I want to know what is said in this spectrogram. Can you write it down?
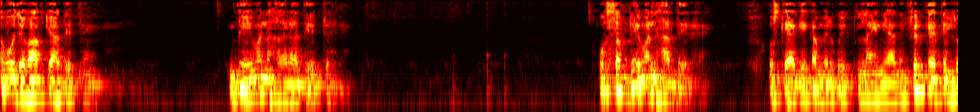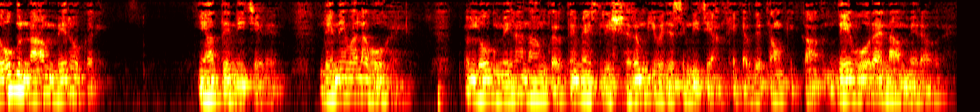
अब वो जवाब क्या देते हैं? देवन हारा देते हैं। वो सब देवन हार दे रहे हैं। उसके आगे का मेरे को एक लाइन याद है। फिर कहते लोग नाम मेरो करे, यहाँ ते नीचे रहे देने वाला वो है। लोग मेरा नाम करते हैं, मैं इसलिए शर्म की वजह से नीचे आँखें कर देता हूँ कि देव हो रहा है, नाम मेरा हो रहा है।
